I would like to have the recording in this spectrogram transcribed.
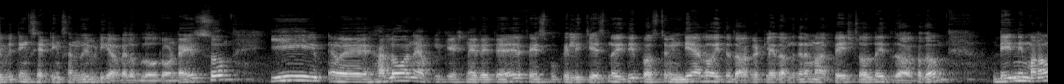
ఎవ్రీథింగ్ సెట్టింగ్స్ అనేది విడిగా అవైలబుల్ అవుతూ ఉంటాయి. సో ఈ హలో అనే అప్లికేషన్ ఏదైతే ఫేస్బుక్ రిలీజ్ చేసిందో ఇది ప్రస్తుతం ఇండియాలో అయితే దొరకట్లేదు. అందుకని మన ప్లే స్టోర్లో ఇది దొరకదు. దీన్ని మనం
